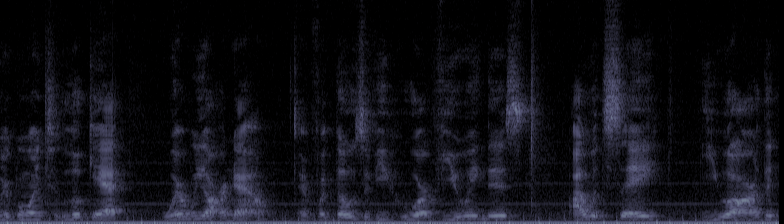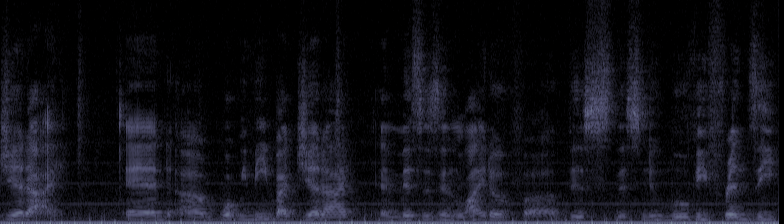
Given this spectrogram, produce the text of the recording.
we're going to look at where we are now. And for those of you who are viewing this, I would say you are the Jedi. And um, what we mean by Jedi, and this is in light of uh, this this new movie Frenzy,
